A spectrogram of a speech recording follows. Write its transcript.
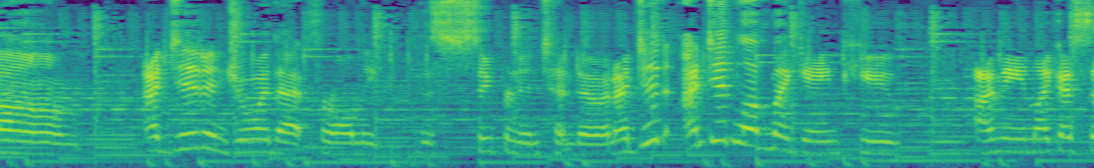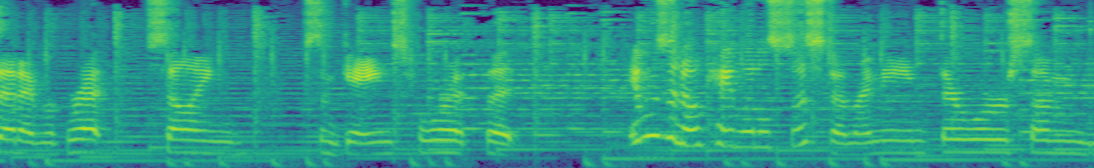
Um, I did enjoy that for all the, the Super Nintendo, and I did I did love my GameCube. I mean, like I said, I regret selling some games for it, but it was an okay little system. I mean, there were some,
